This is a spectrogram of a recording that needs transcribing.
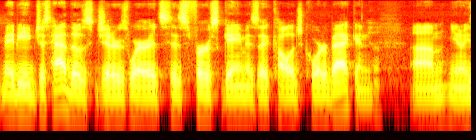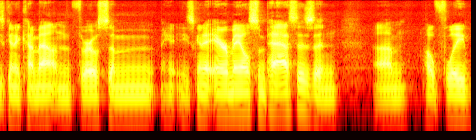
maybe just had those jitters where it's his first game as a college quarterback, and um, you know he's going to come out and throw some. He's going to airmail some passes, and um, hopefully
